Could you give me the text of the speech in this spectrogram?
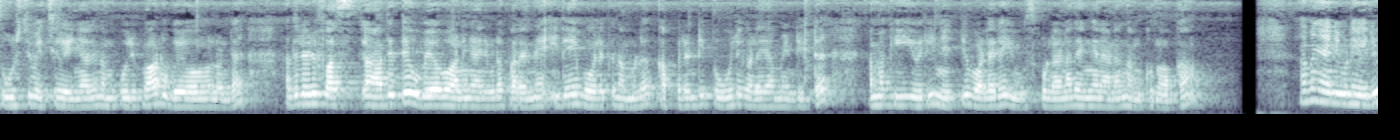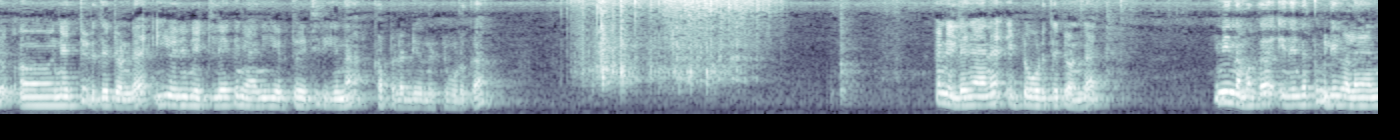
സൂക്ഷിച്ച് വെച്ച് കഴിഞ്ഞാൽ നമുക്ക് ഒരുപാട് ഉപയോഗങ്ങളുണ്ട്. അതിലൊരു ഫസ്റ്റ് ആദ്യത്തെ ഉപയോഗമാണ് ഞാനിവിടെ പറയുന്നത്. ഇതേപോലൊക്കെ നമ്മൾ കപ്പലണ്ടി തോൽ കളയാൻ വേണ്ടിയിട്ട് നമുക്ക് ഈ ഒരു നെറ്റ് വളരെ യൂസ്ഫുള്ളാണ്. അതെങ്ങനെയാണെന്ന് നമുക്ക് നോക്കാം. അപ്പോൾ ഞാനിവിടെ ഒരു നെറ്റ് എടുത്തിട്ടുണ്ട്. ഈ ഒരു നെറ്റിലേക്ക് ഞാൻ ഈ എടുത്ത് വെച്ചിരിക്കുന്ന കപ്പലണ്ടി ഒന്ന് ഇട്ട് കൊടുക്കാം. കണ്ടില്ലേ ഞാൻ ഇട്ട് കൊടുത്തിട്ടുണ്ട്. ഇനി നമുക്ക് ഇതിന്റെ തൊലി കളയാൻ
